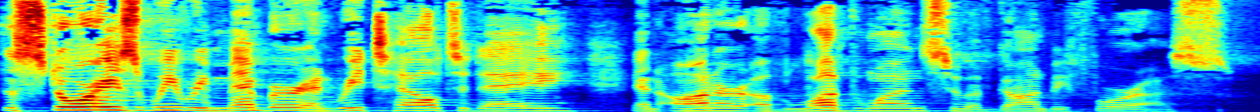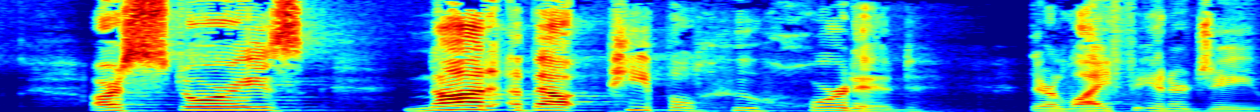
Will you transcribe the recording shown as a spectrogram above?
The stories we remember and retell today in honor of loved ones who have gone before us are stories not about people who hoarded their life energy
